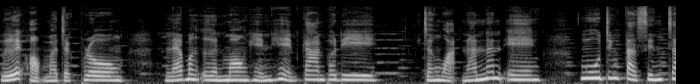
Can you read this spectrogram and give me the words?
เลื้อยออกมาจากโพรง และบังเอิญมองเห็นเหตุการณ์พอดี จังหวะนั้นนั่นเอง งูจึงตัดสินใจ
